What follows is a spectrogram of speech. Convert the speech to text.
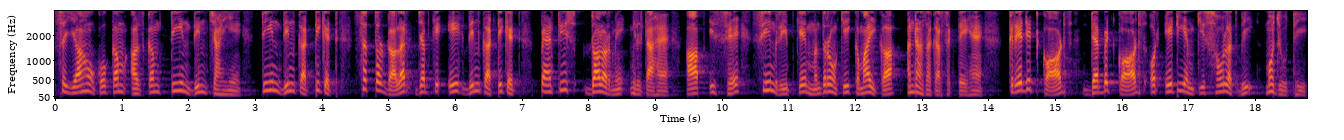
सयाहों को कम अज कम तीन दिन चाहिए। तीन दिन का टिकट सत्तर डॉलर, जबकि एक दिन का टिकट पैंतीस डॉलर में मिलता है। आप इससे सीम रीप के मंदिरों की कमाई का अंदाज़ा कर सकते हैं। क्रेडिट कार्ड्स, डेबिट कार्ड्स और एटीएम की सहूलत भी मौजूद थी।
